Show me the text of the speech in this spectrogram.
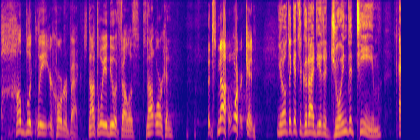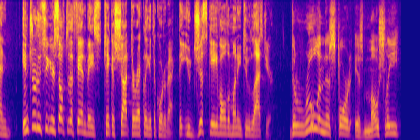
publicly at your quarterback. It's not the way you do it, fellas. It's not working. It's not working. You don't think it's a good idea to join the team and introducing yourself to the fan base, take a shot directly at the quarterback that you just gave all the money to last year? The rule in this sport is mostly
